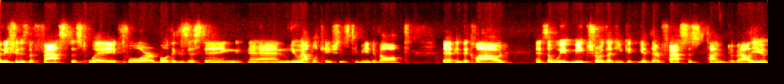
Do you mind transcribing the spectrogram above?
Anitian is the fastest way for both existing and new applications to be developed uh, in the cloud. And so we make sure that you can get their fastest time to value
